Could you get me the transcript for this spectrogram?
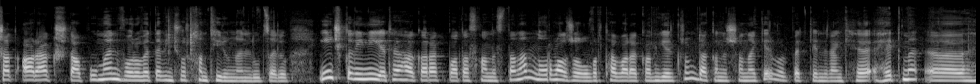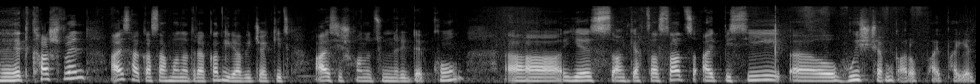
շատ արագ շտապում են, որովհետև ինչ որ խնդիր ունեն լուծելու։ Ինչ կլինի, եթե հակառակ պատասխանը ստանան նորմալ ժողովրդավարական երկրում, դա կնշանակեր, որ պետք է նրանք հետ հետ քաշվեն այս հակասահմանադրական իրավիճակից։ Այս իշխանությունների դեպքում ես անկեղծ ասած այդպիսի հույս չեմ կարող փայփայել։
